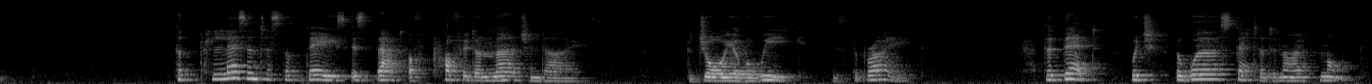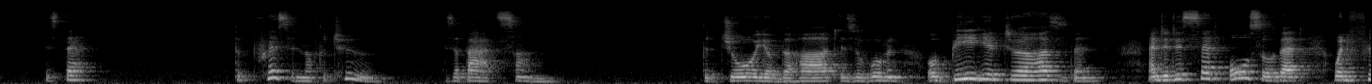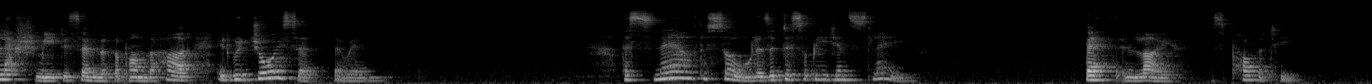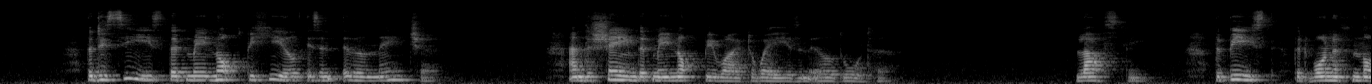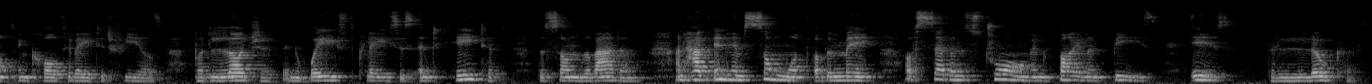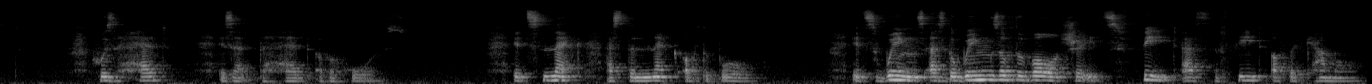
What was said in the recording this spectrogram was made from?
The pleasantest of days is that of profit on merchandise. The joy of a week is the bride. The debt which the worst debtor denieth not is death. The prison of the tomb is a bad son. The joy of the heart is a woman obedient to her husband, and it is said also that when flesh meat descendeth upon the heart, it rejoiceth therein. The snare of the soul is a disobedient slave. Death in life is poverty. The disease that may not be healed is an ill nature and the shame that may not be wiped away is an ill daughter. Lastly, the beast that wanteth not in cultivated fields, but lodgeth in waste places, and hateth the sons of Adam, and hath in him somewhat of the make of seven strong and violent beasts, is the locust, whose head is at the head of a horse, its neck as the neck of the bull, its wings as the wings of the vulture, its feet as the feet of the camel,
